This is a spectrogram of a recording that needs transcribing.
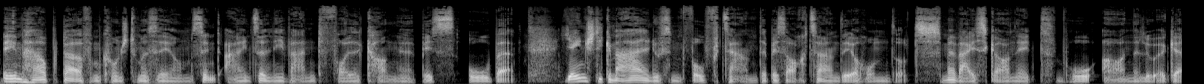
Im Hauptbau vom Kunstmuseum sind einzelne Wände vollgehangen bis oben. Jenste Gemälde aus dem 15. bis 18. Jahrhundert. Man weiß gar nicht, wo anschauen.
